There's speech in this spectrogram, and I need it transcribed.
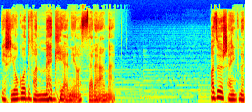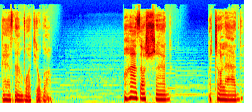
és jogod van megélni a szerelmet. Az őseinknek ehhez nem volt joga. A házasság, a család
